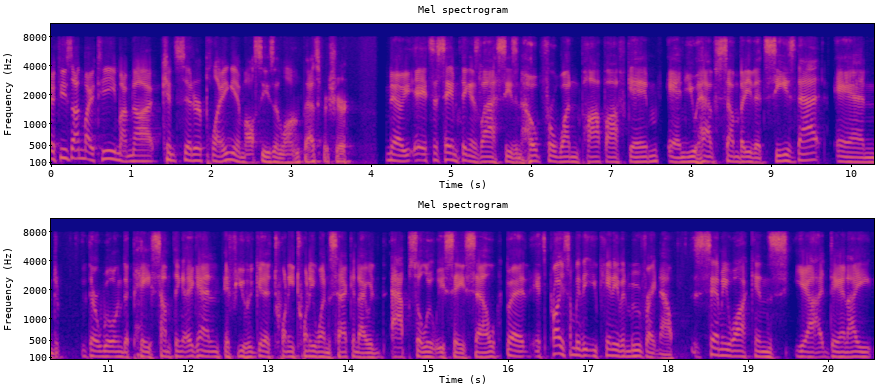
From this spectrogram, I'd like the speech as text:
If he's on my team, I'm not consider playing him all season long. That's for sure. No, it's the same thing as last season. Hope for one pop off game, and you have somebody that sees that and they're willing to pay something. Again, if you could get a 2021 second, I would absolutely say sell, but it's probably somebody that you can't even move right now. Sammy Watkins, yeah, Dan, I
